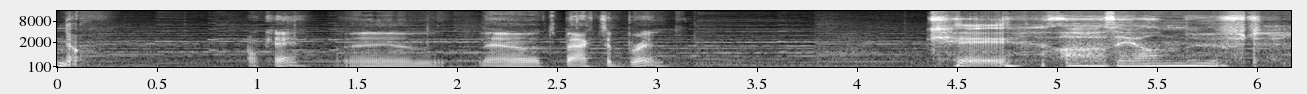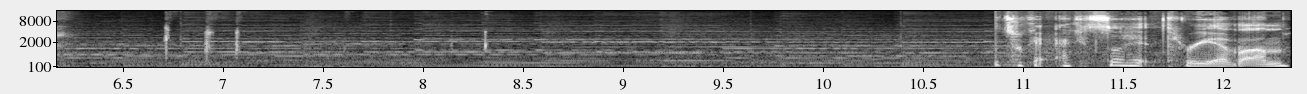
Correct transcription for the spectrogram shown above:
No. Okay, and now it's back to Bryn. Okay. Oh, they all moved. It's okay. I can still hit three of them.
